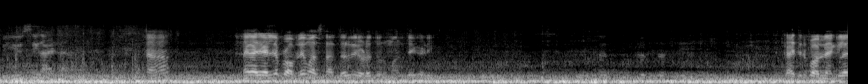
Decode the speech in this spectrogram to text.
पीयूसी हा नाही गाडीला प्रॉब्लेम असणार तर एवढं दूर मानते गाडी. काहीतरी प्रॉब्लेम ऐकला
